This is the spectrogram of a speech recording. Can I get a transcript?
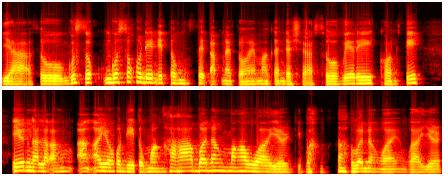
Yeah, so gusto gusto ko din itong setup na to. May maganda siya. So very comfy. Yun nga lang ang, ang ayaw ko dito mga hahaba ng mga wire, di ba? Haba ng wire, wire.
